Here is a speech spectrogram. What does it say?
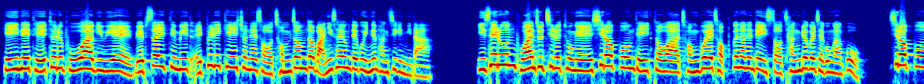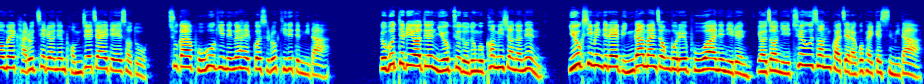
개인의 데이터를 보호하기 위해 웹사이트 및 애플리케이션에서 점점 더 많이 사용되고 있는 방식입니다. 이 새로운 보안 조치를 통해 실업보험 데이터와 정보에 접근하는 데 있어 장벽을 제공하고 실업보험을 가로채려는 범죄자에 대해서도 추가 보호 기능을 할 것으로 기대됩니다. 로버트 리어든 뉴욕주 노동국 커미셔너는 뉴욕 시민들의 민감한 정보를 보호하는 일은 여전히 최우선 과제라고 밝혔습니다.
